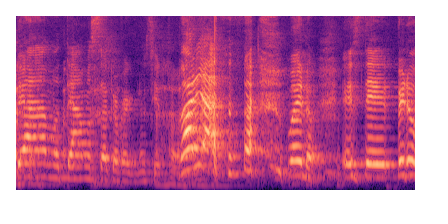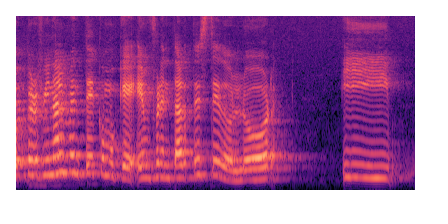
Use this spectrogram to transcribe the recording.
Te amo, te amo, Zuckerberg, ¿no es cierto? ¡Vaya! bueno, este, pero, pero finalmente como que enfrentarte a este dolor y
